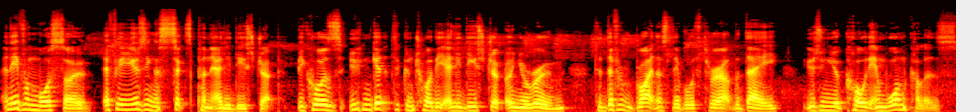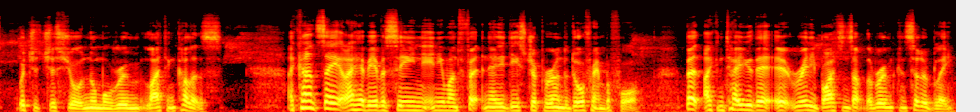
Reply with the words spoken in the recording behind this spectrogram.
and even more so if you're using a 6 pin LED strip because you can get it to control the LED strip in your room to different brightness levels throughout the day using your cold and warm colours, which is just your normal room lighting colours. I can't say I have ever seen anyone fit an LED strip around a doorframe before, but I can tell you that it really brightens up the room considerably.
